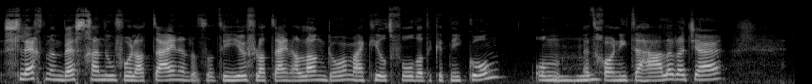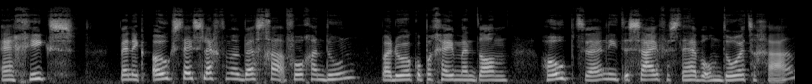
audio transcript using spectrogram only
slecht mijn best gaan doen voor Latijn. En dat had de juf Latijn al lang door. Maar ik hield vol dat ik het niet kon. Om Mhm. het gewoon niet te halen dat jaar. En Grieks ben ik ook steeds slechter mijn best voor gaan doen. Waardoor ik op een gegeven moment dan hoopte niet de cijfers te hebben om door te gaan.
